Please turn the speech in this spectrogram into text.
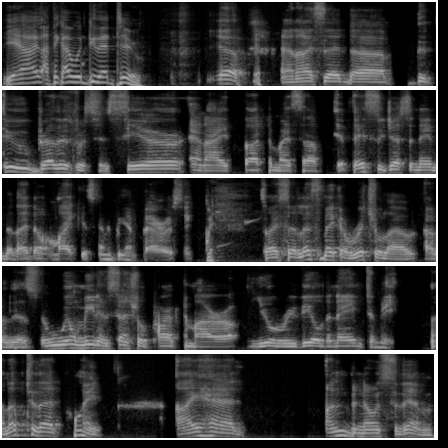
yeah, I think I would do that too yeah. And I said, uh, the two brothers were sincere. And I thought to myself, if they suggest a name that I don't like, it's going to be embarrassing. so I said, let's make a ritual out, out of this. We'll meet in Central Park tomorrow. You'll reveal the name to me. And up to that point, I had, unbeknownst to them,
